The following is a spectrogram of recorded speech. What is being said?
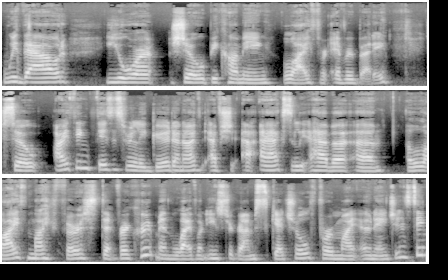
without your show becoming live for everybody. So I think this is really good, and I've, I've I actually have a, a a live my first recruitment live on Instagram scheduled for my own agency.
